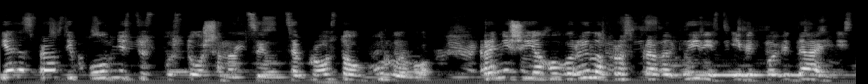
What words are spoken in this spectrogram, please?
Я насправді повністю спустошена цим. Це просто обурливо. Раніше я говорила про справедливість і відповідальність,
